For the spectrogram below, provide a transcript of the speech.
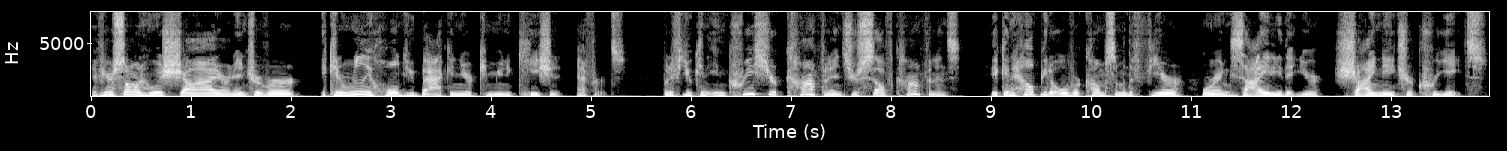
If you're someone who is shy or an introvert, it can really hold you back in your communication efforts. But if you can increase your confidence, your self confidence, it can help you to overcome some of the fear or anxiety that your shy nature creates.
